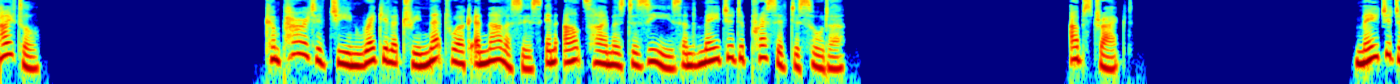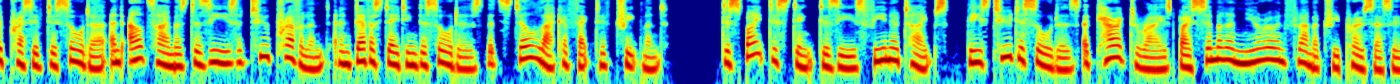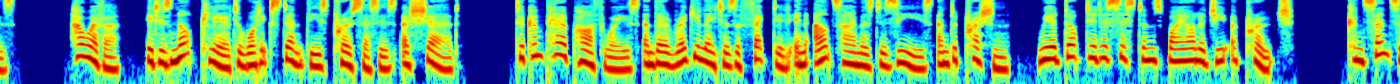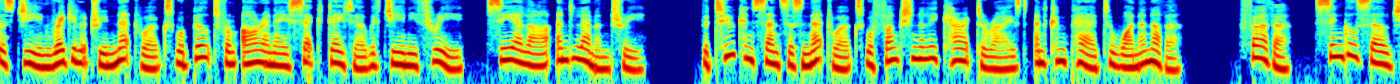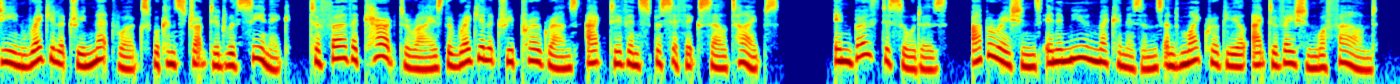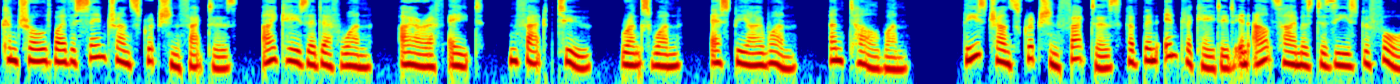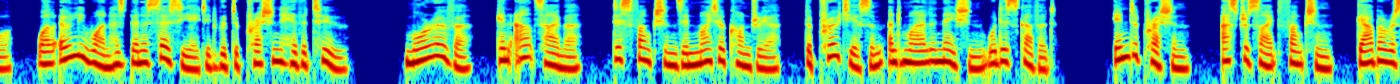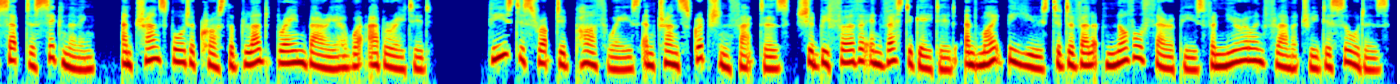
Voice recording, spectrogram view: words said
Title Comparative Gene Regulatory Network Analysis in Alzheimer's Disease and Major Depressive Disorder. Abstract Major depressive disorder and Alzheimer's disease are two prevalent and devastating disorders that still lack effective treatment. Despite distinct disease phenotypes, these two disorders are characterized by similar neuroinflammatory processes. However, it is not clear to what extent these processes are shared. To compare pathways and their regulators affected in Alzheimer's disease and depression, we adopted a systems biology approach. Consensus gene regulatory networks were built from RNA-seq data with GENIE3, CLR, and Lemon Tree. The two consensus networks were functionally characterized and compared to one another. Further, single cell gene regulatory networks were constructed with scenic to further characterize the regulatory programs active in specific cell types. In both disorders, aberrations in immune mechanisms and microglial activation were found, controlled by the same transcription factors IKZF1, IRF8, NFATC2, RUNX1, SPI1, and TAL1. These transcription factors have been implicated in Alzheimer's disease before, while only one has been associated with depression hitherto. Moreover, in Alzheimer, dysfunctions in mitochondria, the proteasome, and myelination were discovered. In depression, astrocyte function, GABA receptor signaling, and transport across the blood brain barrier were aberrated. These disrupted pathways and transcription factors should be further investigated and might be used to develop novel therapies for neuroinflammatory disorders.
